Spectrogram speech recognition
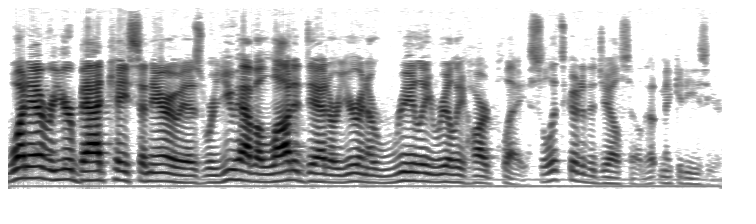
Whatever your bad case scenario is, where you have a lot of debt or you're in a really, really hard place. So let's go to the jail cell. That'll make it easier.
